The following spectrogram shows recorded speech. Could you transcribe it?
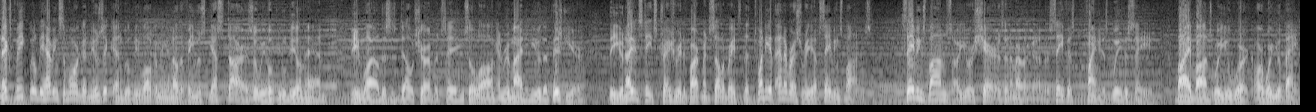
Next week, we'll be having some more good music and we'll be welcoming another famous guest star, so we hope you'll be on hand. Meanwhile, this is Del Sharbutt saying so long and reminding you that this year, the United States Treasury Department celebrates the 20th anniversary of savings bonds. Savings bonds are your shares in America, the safest, finest way to save. Buy bonds where you work or where you bank.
